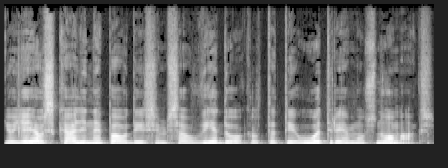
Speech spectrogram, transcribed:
Jo, ja jau skaļi nepaudīsim savu viedokli, tad tie otrie mūs nomāks,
